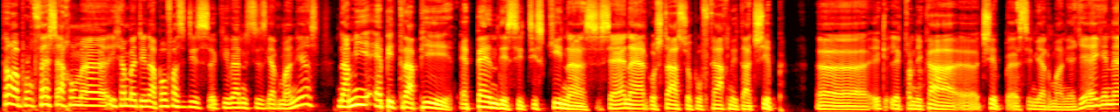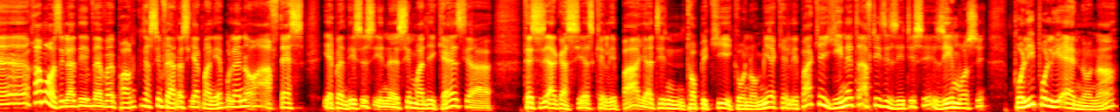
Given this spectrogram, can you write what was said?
Τώρα προχθές έχουμε, είχαμε την απόφαση της κυβέρνησης της Γερμανίας να μην επιτραπεί επένδυση της Κίνας σε ένα εργοστάσιο που φτιάχνει τα chip ε, ηλεκτρονικά ε, chip ε, στην Γερμανία και έγινε χαμός. Δηλαδή, βέβαια, υπάρχουν και τα συμφέροντα στη Γερμανία που λένε αυτές οι επενδύσεις είναι σημαντικές για θέσεις εργασίας κλπ., για την τοπική οικονομία κλπ. Και, και γίνεται αυτή η συζήτηση, ζήμωση, πολύ πολύ έντονα.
